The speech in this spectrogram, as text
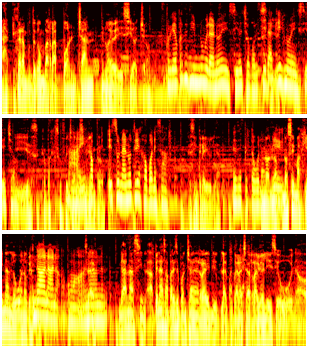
Instagram.com barra ponchan918. Porque aparte tiene un número de 918 cualquiera. Sí. ¿Qué es 918? Y es capaz que su fecha Nah, de es, nacimiento. es una nutria japonesa. Es increíble. Es espectacular. No, no, no se imaginan lo bueno que es no, Ponchan. no, no, como O sea, no, no. Gana sin. Apenas aparece Ponchan en el y la cucaracha de ravioli dice, uy, no,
